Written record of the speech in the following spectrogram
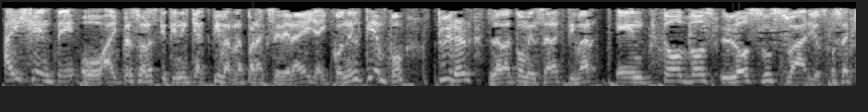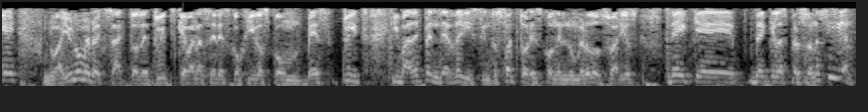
hay gente o hay personas que tienen que activarla para acceder a ella y con el tiempo Twitter la va a comenzar a activar en todos los usuarios. O sea que no hay un número exacto de tweets que van a ser escogidos con Best Tweets y va a depender de distintos factores con el número de usuarios de que, de que las personas sigan.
